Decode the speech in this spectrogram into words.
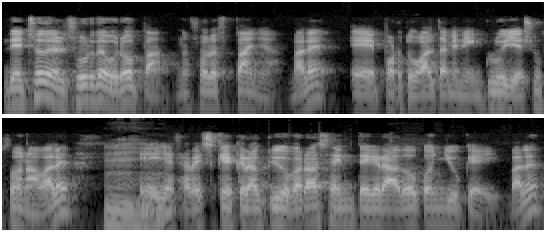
de hecho, del sur de Europa, no solo España, ¿vale? Eh, Portugal también incluye su zona, ¿vale? ya sabéis que Crowdcube ahora se ha integrado con UK, ¿vale?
